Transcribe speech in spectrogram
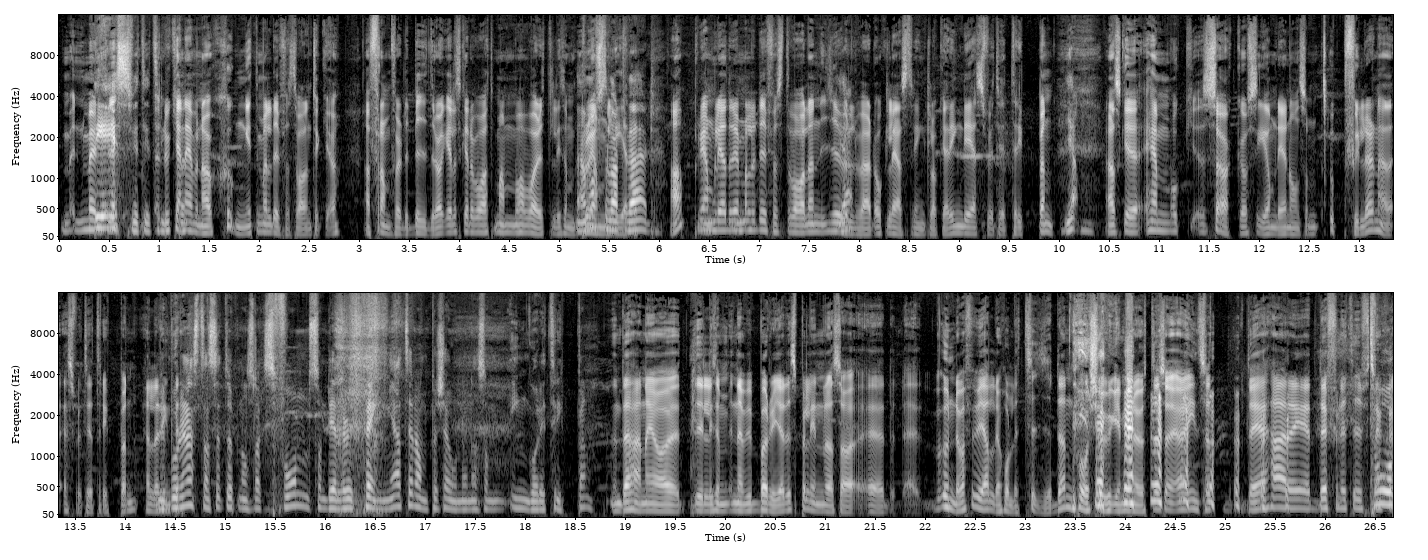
men, men, Det är SVT-trippen. Du kan även ha sjungit i Melodifestivalen tycker jag. Att framfört ett bidrag. Eller ska det vara att man har varit liksom ha varit programledare? värd. Ja, programledare Mm. i Melodifestivalen, julvärd och läst Ring klocka ring. Det är SVT-trippen. Ja. Jag ska hem och söka och se om det är någon som uppfyller den här SVT-trippen Vi inte. borde nästan sätta upp någon slags fond som delar ut pengar till de personerna som ingår i trippen. Det här när, jag, liksom, när vi började spela in det så eh, undrar varför vi aldrig håller tiden på 20 minuter. Så jag inser att det här är definitivt... Två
